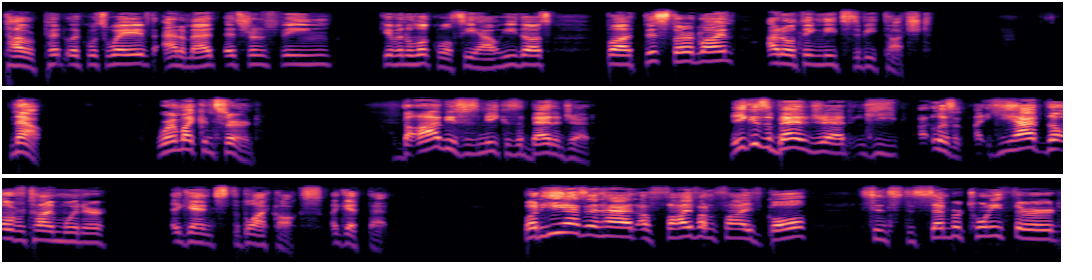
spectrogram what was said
Tyler Pitlick was waived. Adam Edstrom's being given a look. We'll see how he does. But this third line, I don't think needs to be touched. Now, where am I concerned? The obvious is Mika Zibanejad. Mika Zibanejad, he listen, he had the overtime winner against the Blackhawks. I get that. But he hasn't had a 5 on 5 goal since December 23rd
